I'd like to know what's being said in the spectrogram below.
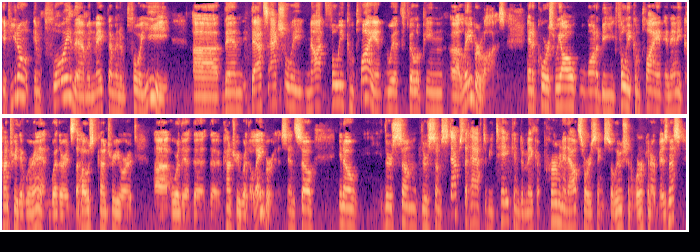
if you don't employ them and make them an employee, uh, then that's actually not fully compliant with Philippine uh, labor laws. And of course, we all want to be fully compliant in any country that we're in, whether it's the host country or uh, or the, the, the country where the labor is. And so, you know, there's some there's some steps that have to be taken to make a permanent outsourcing solution work in our business.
